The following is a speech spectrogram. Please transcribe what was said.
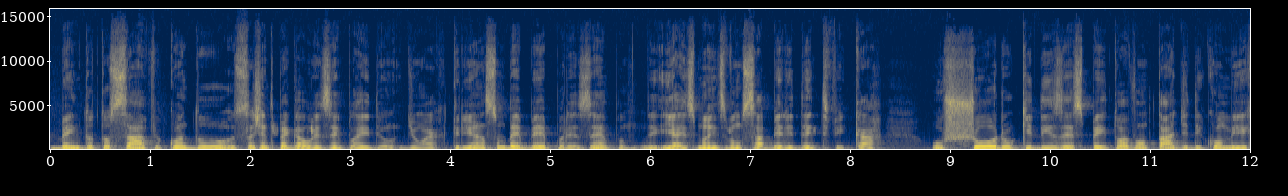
Bem, doutor Sávio, quando se a gente pegar um exemplo aí de, de uma criança, um bebê, por exemplo, e as mães vão saber identificar o choro que diz respeito à vontade de comer.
